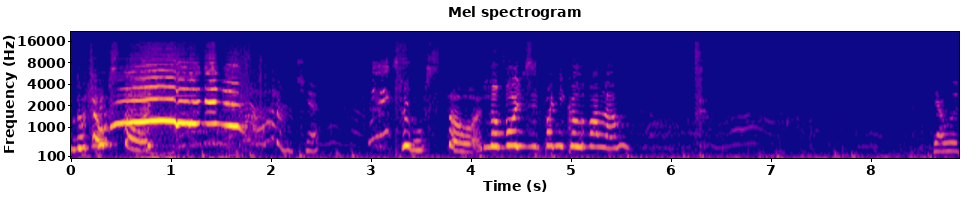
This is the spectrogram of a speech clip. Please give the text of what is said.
No czemu wstałaś? Co robicie? Czemu wstałaś? No bo spanikowałam. Biały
